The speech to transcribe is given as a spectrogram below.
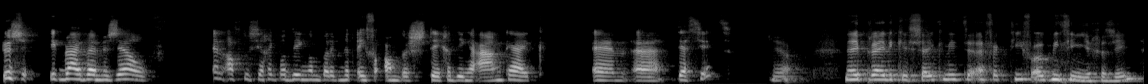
Dus ik blijf bij mezelf en af en toe zeg ik wat dingen omdat ik net even anders tegen dingen aankijk. En uh, that's it. Ja, Nee, prediken is zeker niet eh, effectief, ook niet in je gezin.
